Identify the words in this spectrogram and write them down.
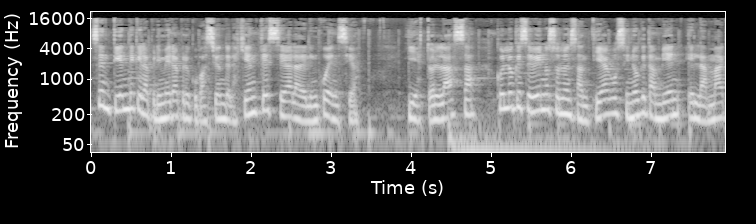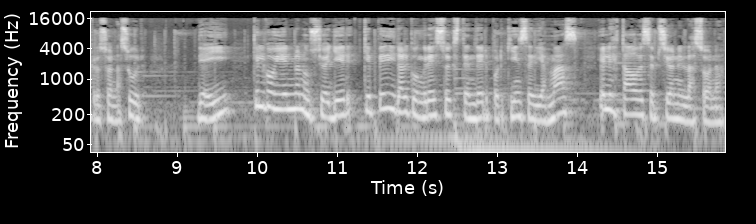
se entiende que la primera preocupación de la gente sea la delincuencia. Y esto enlaza con lo que se ve no solo en Santiago, sino que también en la macrozona sur. De ahí que el gobierno anunció ayer que pedirá al Congreso extender por 15 días más el estado de excepción en la zona.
